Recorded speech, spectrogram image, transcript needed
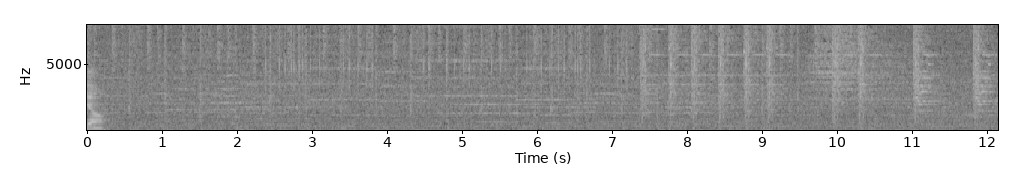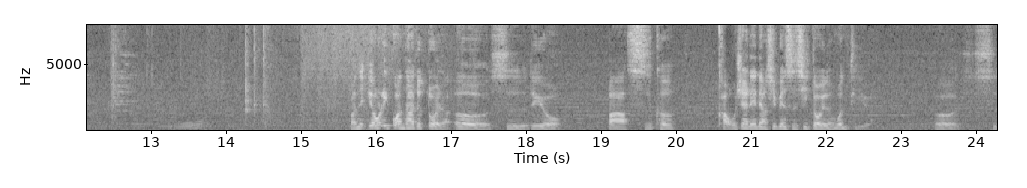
下。反正用力灌它就对了，二四六八十颗，靠！我现在连两七变十七都有点问题了。二四，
